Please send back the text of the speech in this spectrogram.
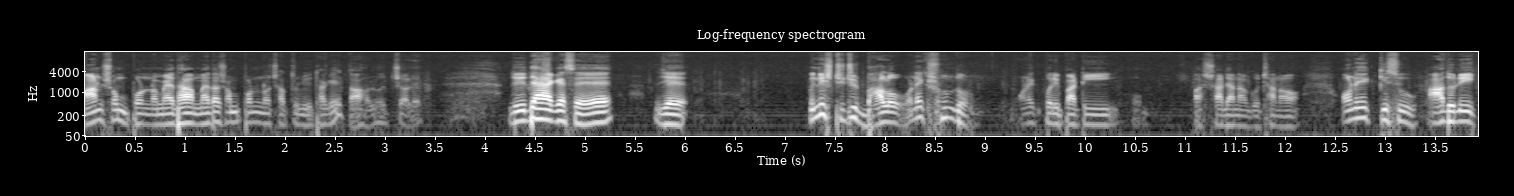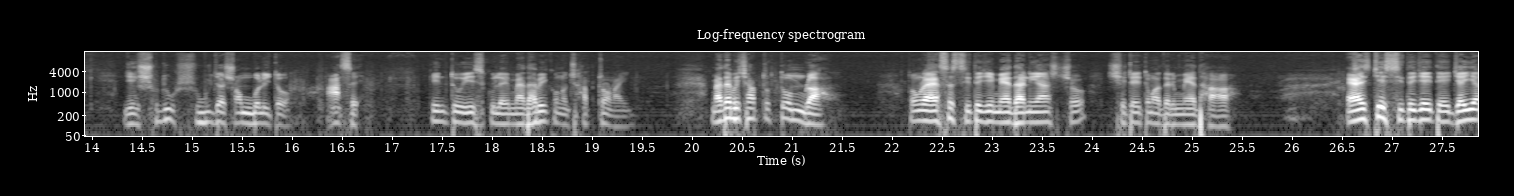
মানসম্পন্ন মেধা মেধা সম্পন্ন ছাত্র যদি থাকে তাহলেও চলে। যদি দেখা গেছে যে ইনস্টিটিউট ভালো, অনেক সুন্দর, অনেক পরিপাটি, বা সাজানো, গোছানো, অনেক কিছু আধুনিক যে সুযোগ সুবিধা সম্বলিত আছে কিন্তু স্কুলে মেধাবী কোনো ছাত্র নাই। মেধাবী ছাত্র তোমরা। তোমরা এসএসসিতে যে মেধা নিয়ে আসছো, সেটাই তোমাদের মেধা। এইচএসসিতে যাইতে যাইয়া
